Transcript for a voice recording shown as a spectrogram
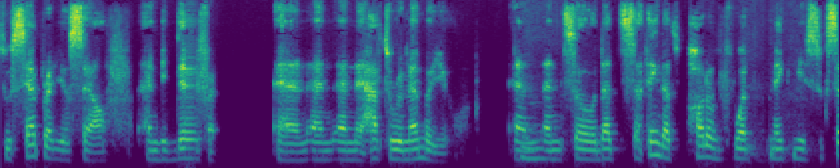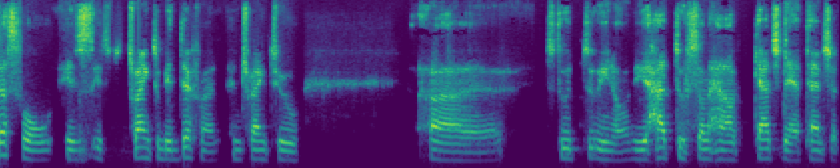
to separate yourself and be different, and and and they have to remember you, and mm. and so that's I think that's part of what make me successful is is trying to be different and trying to uh to, to you know you had to somehow catch their attention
